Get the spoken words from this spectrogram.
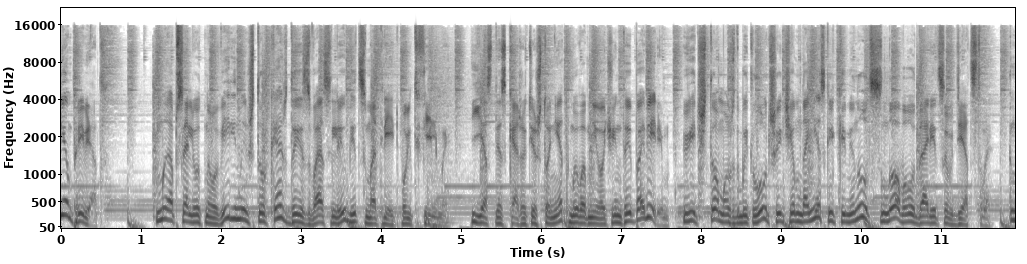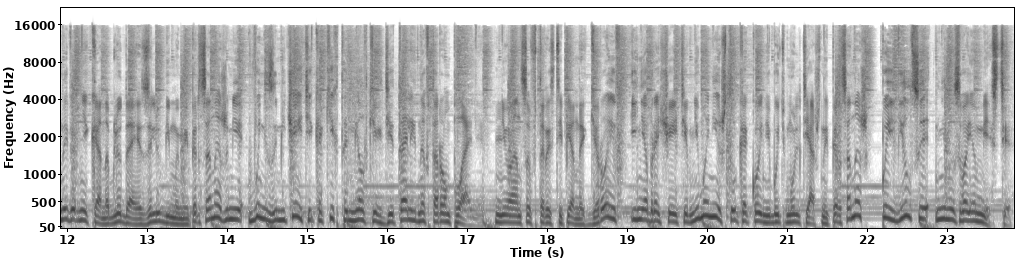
Всем привет! Мы абсолютно уверены, что каждый из вас любит смотреть мультфильмы. Если скажете, что нет, мы вам не очень-то и поверим. Ведь что может быть лучше, чем на несколько минут снова удариться в детство? Наверняка, наблюдая за любимыми персонажами, вы не замечаете каких-то мелких деталей на втором плане, нюансов второстепенных героев и не обращаете внимания, что какой-нибудь мультяшный персонаж появился не на своем месте.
